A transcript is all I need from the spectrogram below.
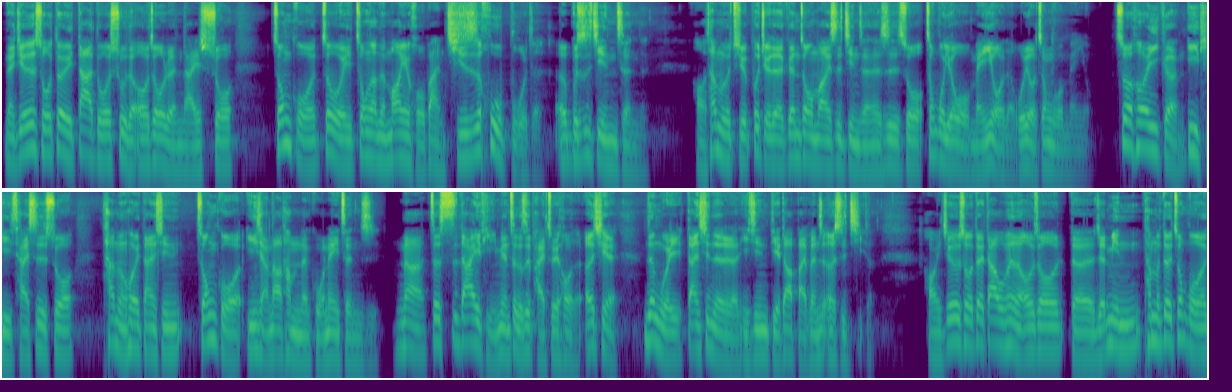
那就是说，对于大多数的欧洲人来说，中国作为重要的贸易伙伴，其实是互补的，而不是竞争的。哦，他们觉不觉得跟中国贸易是竞争的？是说中国有我没有的，我有中国没有。最后一个议题才是说他们会担心中国影响到他们的国内政治。那这四大议题里面，这个是排最后的，而且认为担心的人已经跌到百分之二十几了。好，也就是说，对大部分的欧洲的人民，他们对中国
